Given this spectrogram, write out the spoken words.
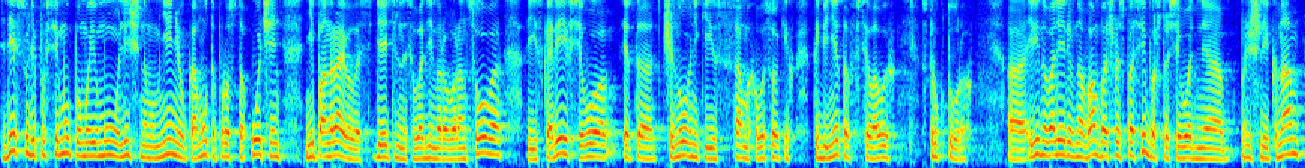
Здесь, судя по всему, по моему личному мнению, кому-то просто очень не понравилась деятельность Владимира Воронцова, и, скорее всего, это чиновники из самых высоких кабинетов в силовых структурах. Э, Ирина Валерьевна, вам большое спасибо, что сегодня пришли к нам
